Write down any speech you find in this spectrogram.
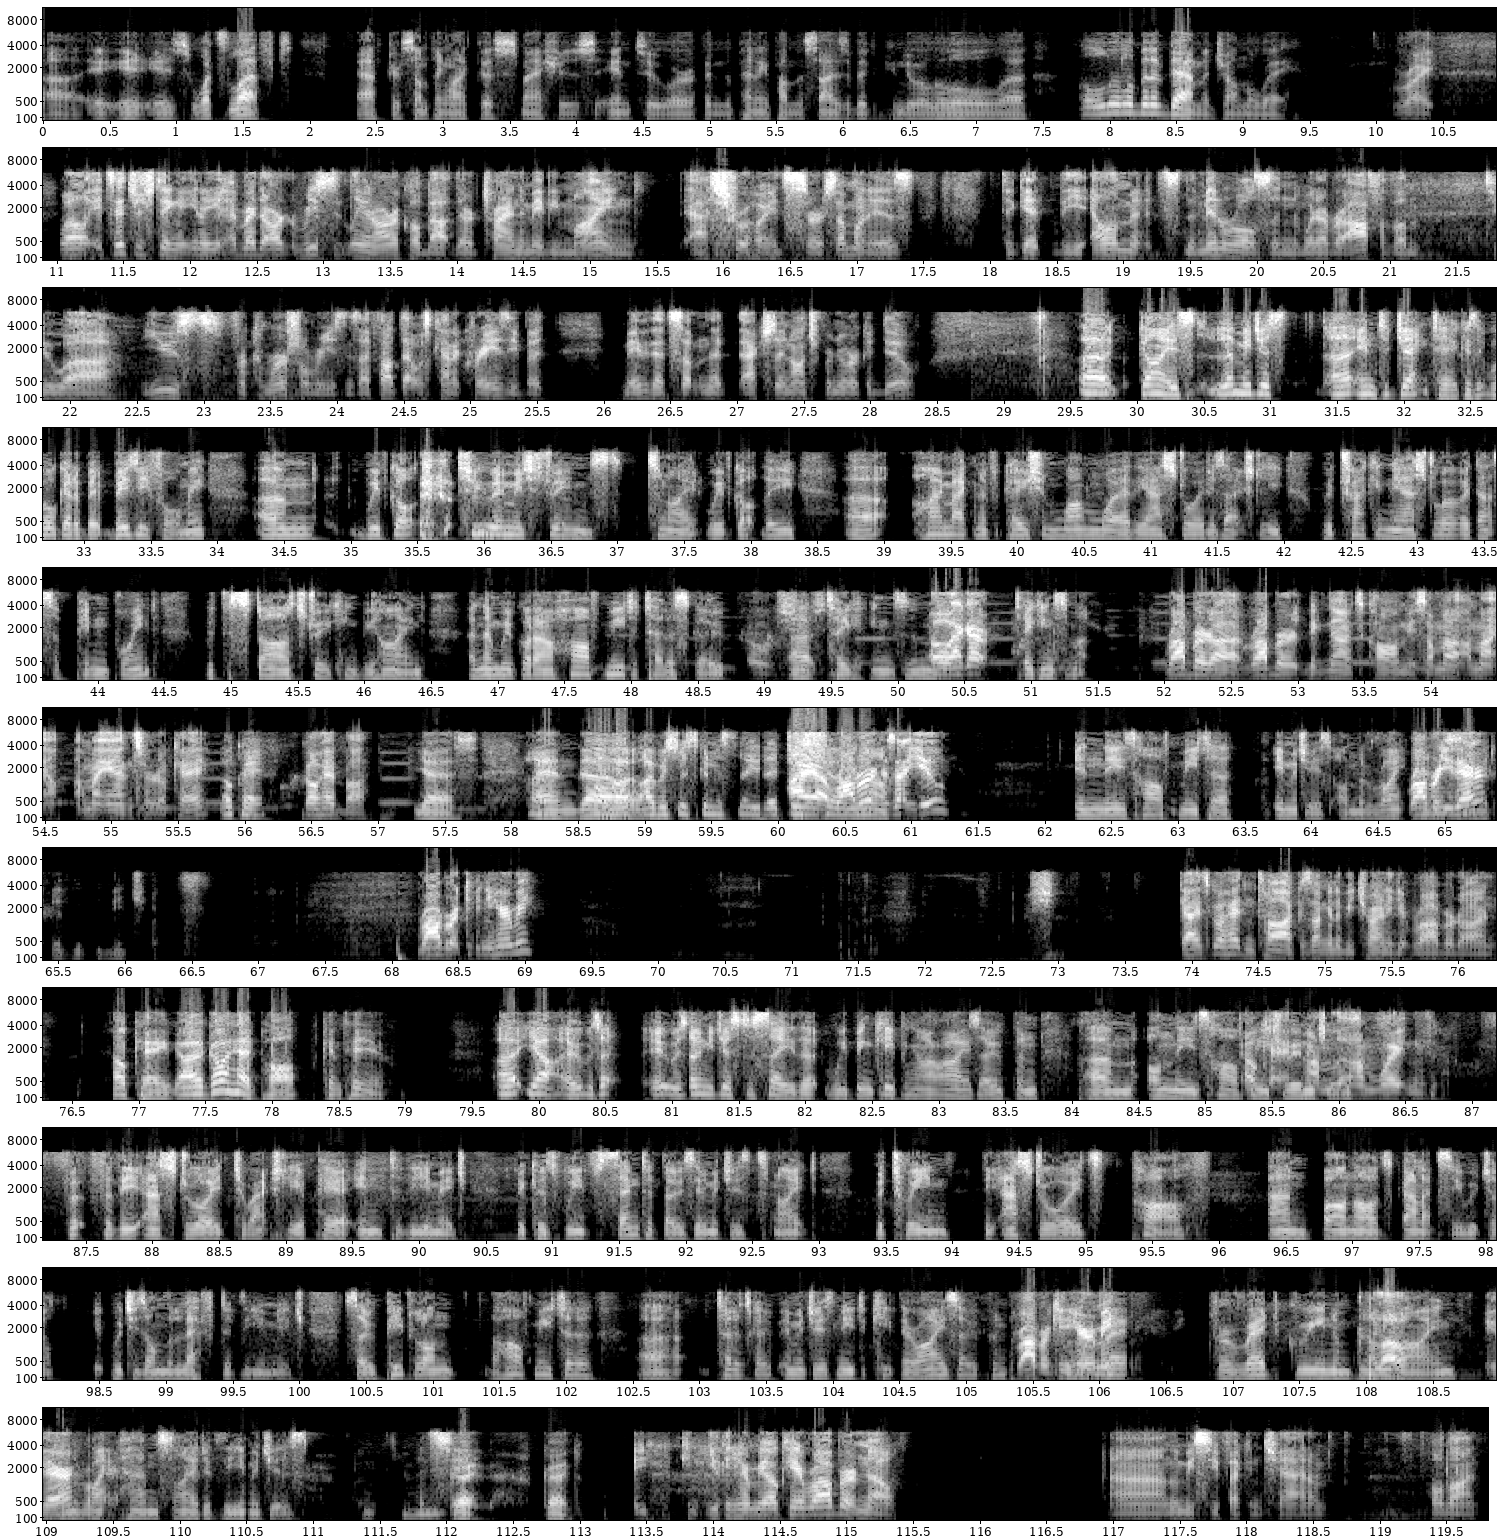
Uh, it is what's left after something like this smashes into Earth, and depending upon the size of it, it can do a little uh, a little bit of damage on the way. Right. Well, it's interesting. You know, I read art recently an article about they're trying to maybe mine asteroids, or someone is, to get the elements, the minerals, and whatever off of them to uh, use for commercial reasons. I thought that was kind of crazy, but maybe that's something that actually an entrepreneur could do. Uh, guys, let me just uh, interject here because it will get a bit busy for me. Um, we've got two image streams tonight. We've got the uh, high magnification one where the asteroid is actually, we're tracking the asteroid, that's a pinpoint with the stars streaking behind. And then we've got our half meter telescope oh, uh, taking some... Oh, I got... Taking some... Robert, uh, Robert McNaught's calling me, so I'm gonna, I'm gonna, I'm gonna answer it, okay? Okay. Go ahead, Bob. Yes. Uh, and oh, uh, I was just going to say that. Hi, uh, showing Robert. up Is that you? In these half-meter images on the right. Robert, you there? Side of the image. Robert, can you hear me? Guys, go ahead and talk because I'm going to be trying to get Robert on. okay. Uh, go ahead, Paul. Continue. Uh, yeah, it was it was only just to say that we've been keeping our eyes open um, on these half-meter Okay, images I'm, I'm waiting. for, for the asteroid to actually appear into the image because we've centered those images tonight between the asteroid's path and Barnard's galaxy, which are, which is on the left of the image. So people on the half-meter uh, telescope images need to keep their eyes open. Robert, can you hear me? Red- for a red, green, and blue Hello? line You there? on the right-hand side of the images. Let's see. Good. Good. You can, hear me okay, Robert, or no? Uh, let me see if I can chat him. Hold on.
